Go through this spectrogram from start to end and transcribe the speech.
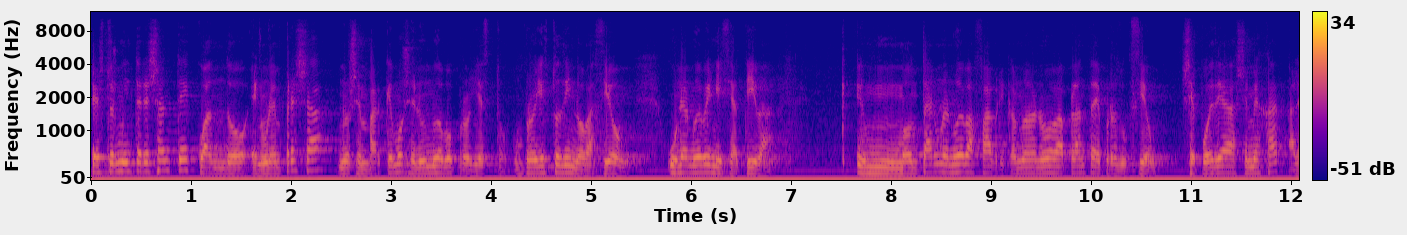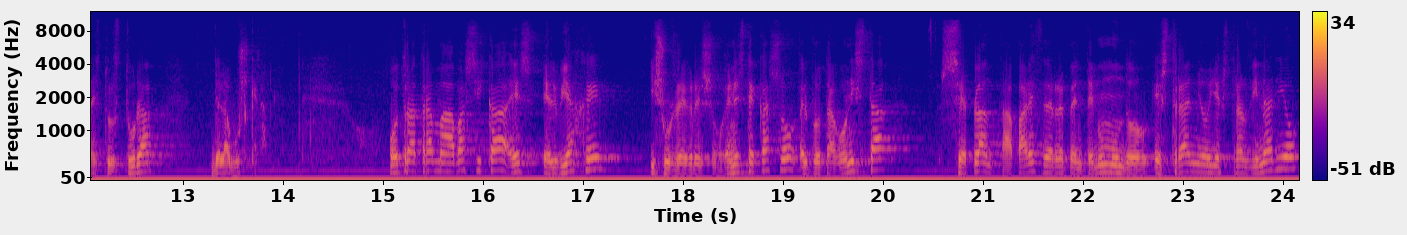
Esto es muy interesante cuando en una empresa nos embarquemos en un nuevo proyecto, un proyecto de innovación, una nueva iniciativa, montar una nueva fábrica, una nueva planta de producción. Se puede asemejar a la estructura de la búsqueda. Otra trama básica es el viaje y su regreso. En este caso, el protagonista se planta, aparece de repente en un mundo extraño y extraordinario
